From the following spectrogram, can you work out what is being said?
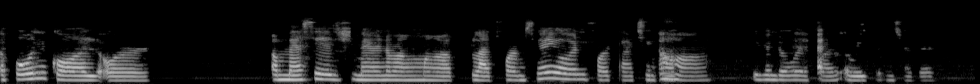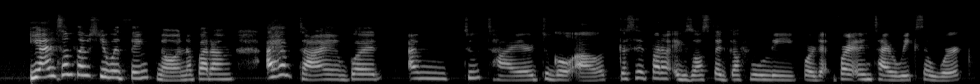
a phone call or a message. Meron namang mga platforms ngayon for catching up uh-huh. even though we're far away from each other. Yeah, and sometimes you would think, no, na parang, I have time, but I'm too tired to go out kasi parang exhausted ka fully for the, for an entire week sa work.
